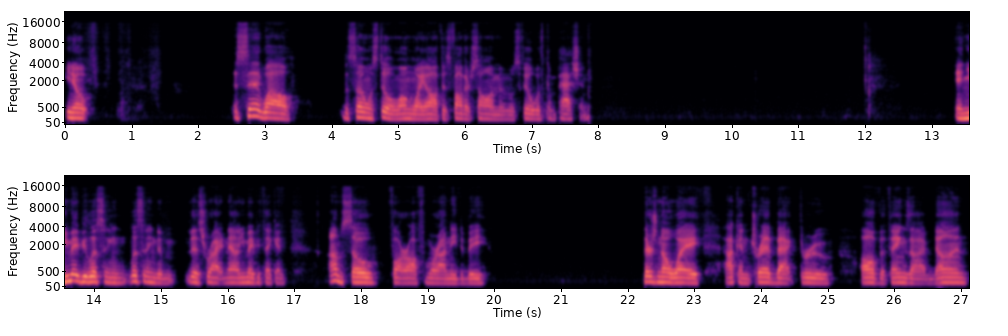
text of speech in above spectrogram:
You know, it said while the son was still a long way off, his father saw him and was filled with compassion. And you may be listening listening to this right now. You may be thinking, "I'm so far off from where I need to be. There's no way I can tread back through all the things I've done,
